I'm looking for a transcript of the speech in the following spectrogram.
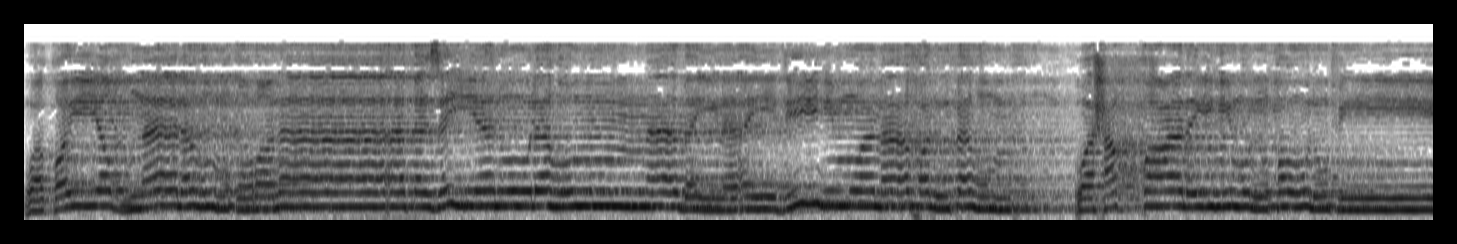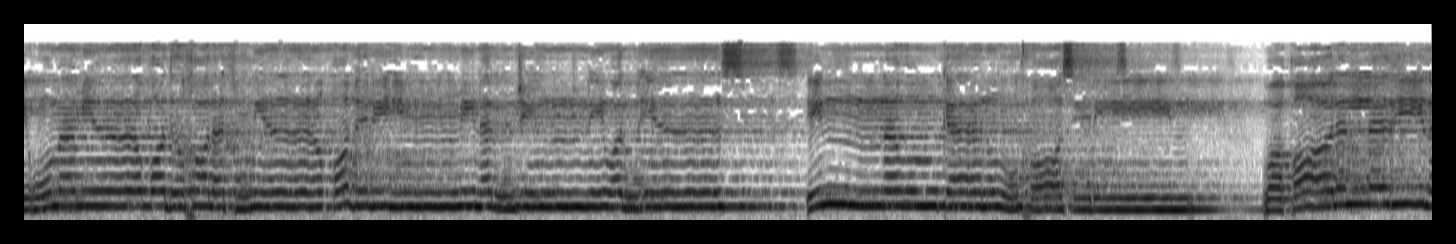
وقيضنا لهم قرناء فزينوا لهم ما بين أيديهم وما خلفهم وحق عليهم القول في أمم قد خلت من قبلهم من الجن والإنس. إنهم كانوا خاسرين. وقال الذين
